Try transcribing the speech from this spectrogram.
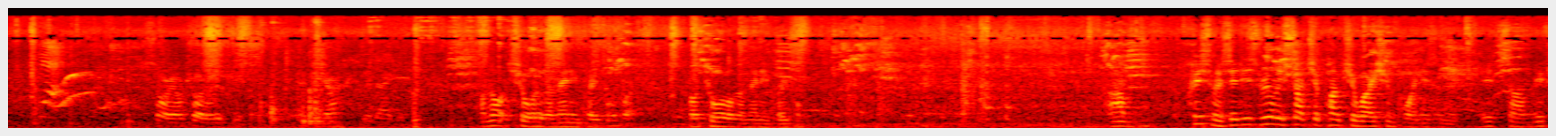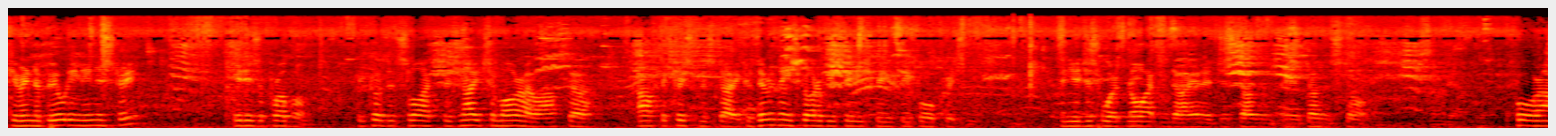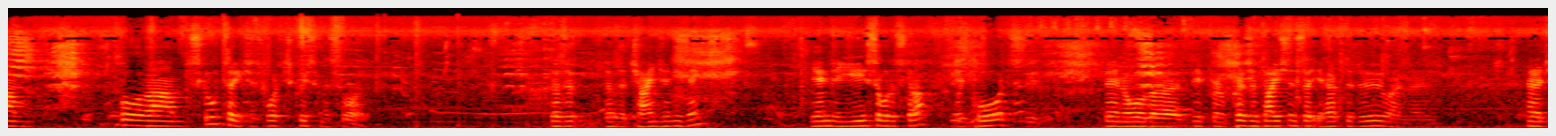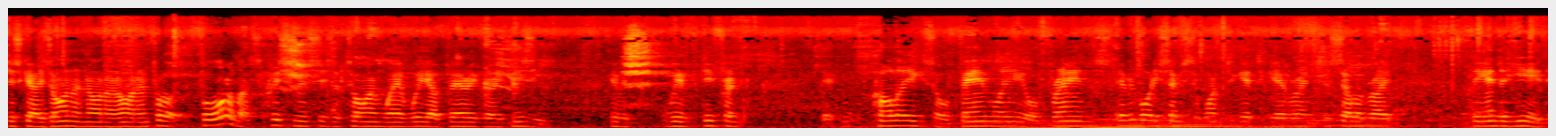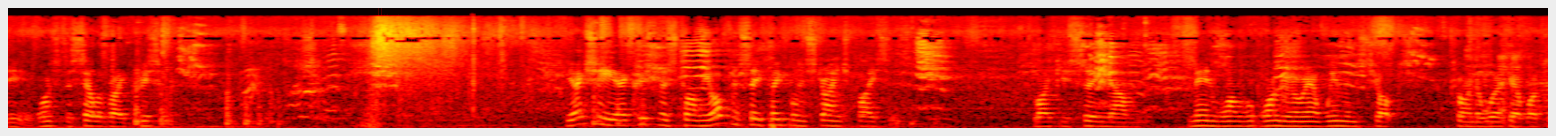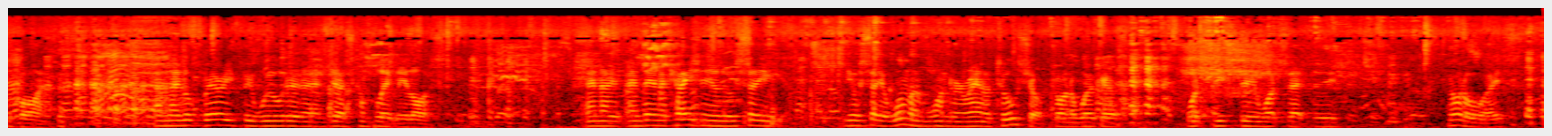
Sorry, I'll try to lift this. There we go. I'm not shorter than many people, but I'm taller than many people. Um, Christmas. It is really such a punctuation point, isn't it? It's um. If you're in the building industry, it is a problem because it's like there's no tomorrow after after Christmas Day because everything's got to be finished before Christmas, and you just work night and day, and it just doesn't it doesn't stop. For um for um school teachers, what's Christmas like? Does it does it change anything? The end of year sort of stuff, reports, then all the different presentations that you have to do, and and, and it just goes on and on and on. And for for all of us, Christmas is a time where we are very very busy. If it's with different uh, colleagues or family or friends, everybody seems to want to get together and to celebrate the end of year. They wants to celebrate Christmas. You actually, at Christmas time, you often see people in strange places. Like you see um, men wandering around women's shops trying to work out what to buy. and they look very bewildered and just completely lost. And, they, and then occasionally you'll see, you'll see a woman wandering around a tool shop trying to work out what's this do, what's that do. Not always.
